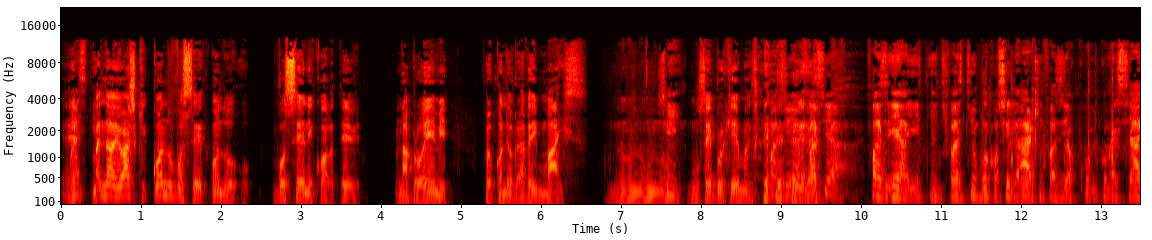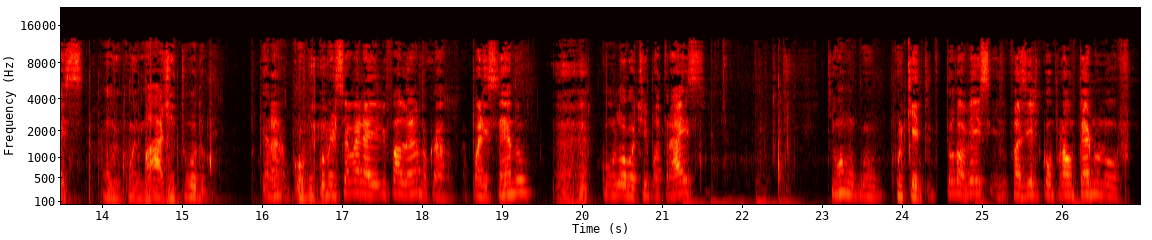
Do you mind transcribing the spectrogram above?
É, Mas- Mas não, eu acho que quando você, quando você, Nicola, teve na Proem, foi quando eu gravei mais. Não, não, não, Sim. não sei porquê, mas. Fazia, fazia, fazia aí, a gente fazia, tinha um banco auxiliar que fazia co- comerciais com, com imagem e tudo. Era, o comercial era ele falando, cara, aparecendo Aham. com o logotipo atrás. Tinha um, um- porque toda vez fazia ele comprar um terno novo.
